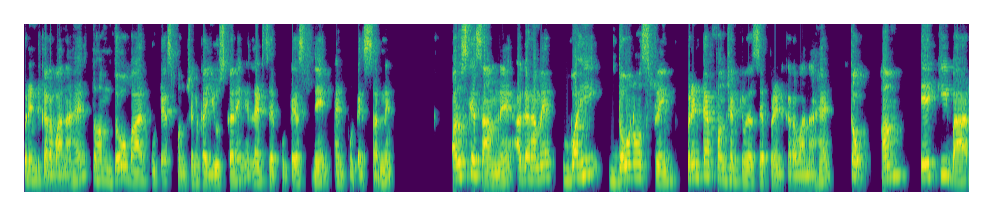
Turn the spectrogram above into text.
प्रिंट करवाना है तो हम दो बार पुटेस फ़ंक्शन का यूज़ करेंगे। Let say puts name and puts surname और उसके सामने अगर हमें वही दोनों स्ट्रिंग प्रिंट एफ़ फ़ंक्शन की वजह से प्रिंट करवाना है तो हम एक ही बार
